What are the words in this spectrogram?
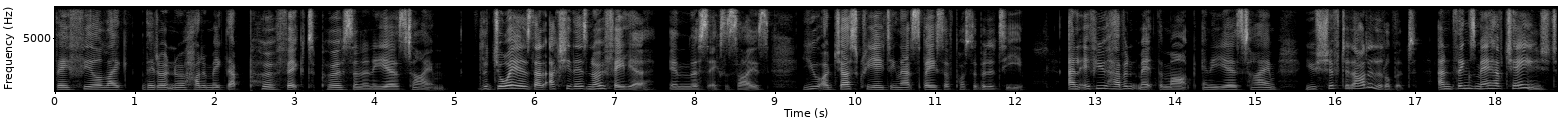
they feel like they don't know how to make that perfect person in a year's time. The joy is that actually there's no failure in this exercise. You are just creating that space of possibility. And if you haven't met the mark in a year's time, you shift it out a little bit. And things may have changed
